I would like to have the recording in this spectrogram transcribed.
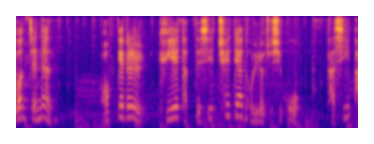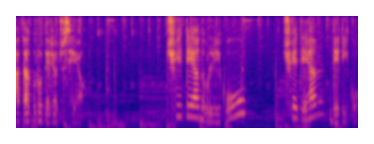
번째는 어깨를 귀에 닿듯이 최대한 올려주시고 다시 바닥으로 내려주세요. 최대한 올리고 최대한 내리고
